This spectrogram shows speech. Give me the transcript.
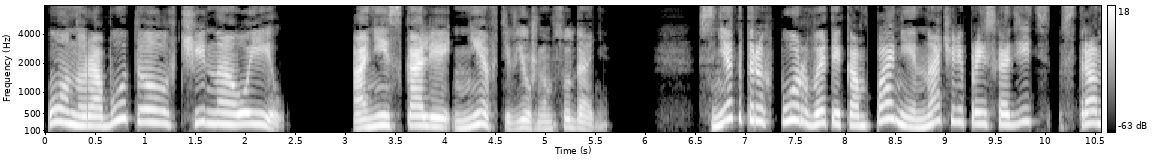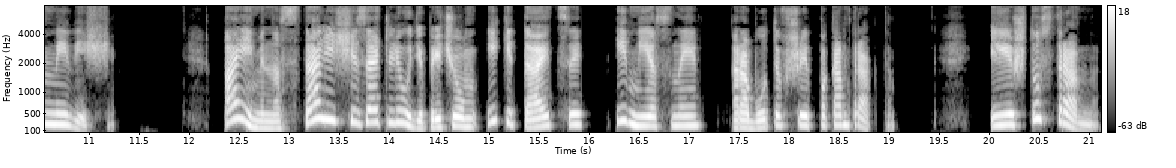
он работал в Чина-Оил. Они искали нефть в Южном Судане. С некоторых пор в этой компании начали происходить странные вещи. А именно, стали исчезать люди, причем и китайцы, и местные, работавшие по контрактам. И что странно,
